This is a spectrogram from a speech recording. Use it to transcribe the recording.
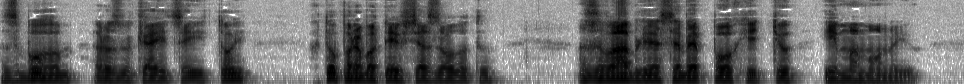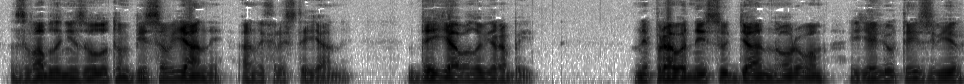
З Богом розлучається і той, хто поработився золоту, зваблює себе похіттю і мамоною. Зваблені золотом бісов'яни, а не християни, дияволові раби. Неправедний суддя норовом є лютий звір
